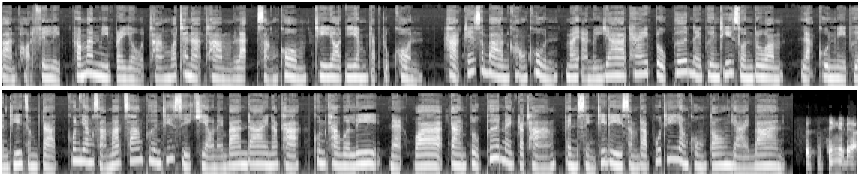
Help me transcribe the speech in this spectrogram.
บาลพอร์ตฟิลิป เพราะมันมีประโยชน์ทางวัฒนธรรมและสังคมที่ยอดเยี่ยมกับทุกคน หากเทศบาลของคุณไม่อนุญาตให้ปลูกพืชในพื้นที่ส่วนรวม และคุณมีพื้นที่จำกัด คุณยังสามารถสร้างพื้นที่สีเขียวในบ้านได้นะคะ คุณคาเวอรี่แนะว่าการปลูกพืชในกระถางเป็นสิ่งที่ดีสำหรับผู้ที่ยังคงต้องย้ายบ้าน But the thing about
